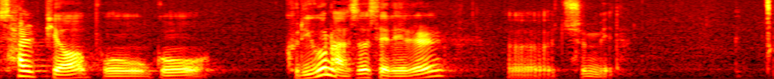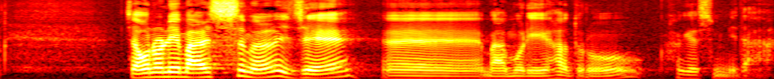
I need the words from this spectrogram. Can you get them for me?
살펴보고 그리고 나서 세례를 어, 줍니다. 자 오늘의 말씀을 이제 마무리하도록 하겠습니다.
